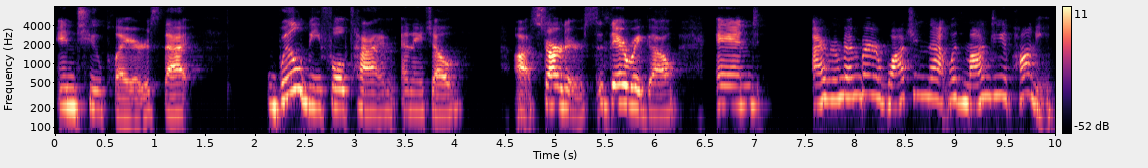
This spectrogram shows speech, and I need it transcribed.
into players that will be full-time NHL uh, starters. There we go. And I remember watching that with Mangiapane.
